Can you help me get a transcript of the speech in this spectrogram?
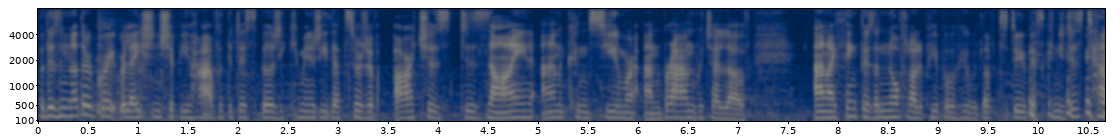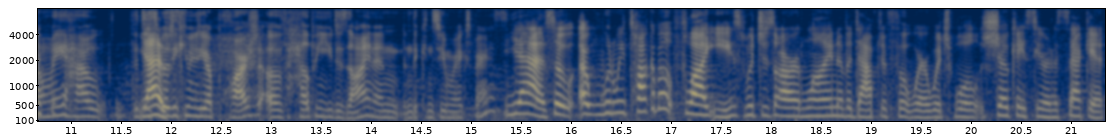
But there's another great relationship you have with the disability community that sort of arches design and consumer and brand, which I love. And I think there's an awful lot of people who would love to do this. Can you just tell me how the disability yes. community are part of helping you design and, and the consumer experience? Yeah, so uh, when we talk about Fly FlyEase, which is our line of adaptive footwear, which we'll showcase here in a second,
